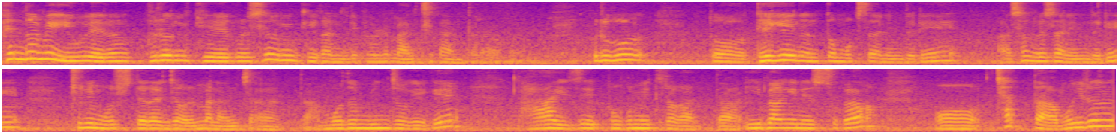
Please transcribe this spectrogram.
팬데믹 이후에는 그런 계획을 세운 기관들이 별로 많지가 않더라고요. 그리고 또 대개는 또 목사님들이 아, 선교사님들이 주님 오실 때가 이제 얼마 남지 않았다. 모든 민족에게 다 이제 복음이 들어갔다. 이방인의 수가 어, 찼다. 뭐 이런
